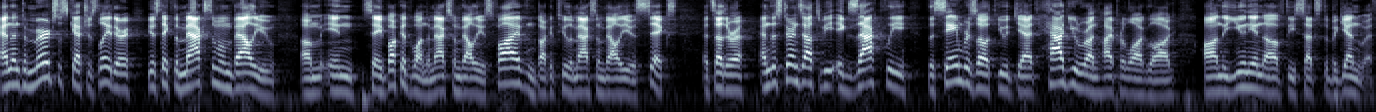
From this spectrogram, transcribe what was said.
and then to merge the sketches later, you just take the maximum value um, in, say, bucket one. The maximum value is five, and bucket two, the maximum value is six, etc. And this turns out to be exactly the same result you would get had you run hyperlog log on the union of these sets to begin with.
